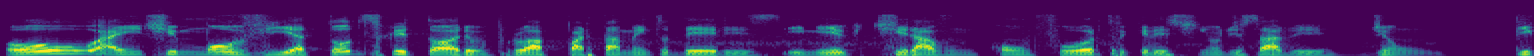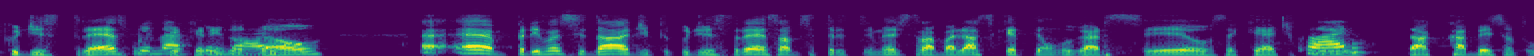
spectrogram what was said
Ou a gente movia todo o escritório para o apartamento deles e meio que tirava um conforto que eles tinham de, sabe, de um pico de estresse, porque querendo ou não. É, é privacidade, pico de estresse, sabe? Você termina de trabalhar, você quer ter um lugar seu, você quer, tipo, claro. dar a cabeça em outro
